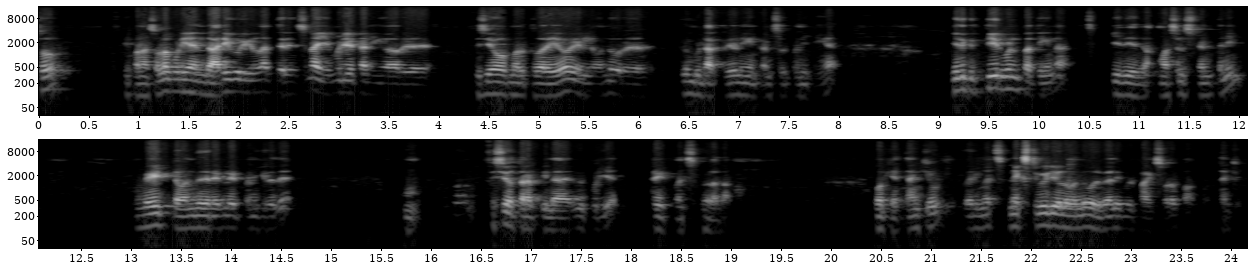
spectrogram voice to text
ஸோ இப்போ நான் சொல்லக்கூடிய இந்த அறிகுறிகள்லாம் தெரிஞ்சுன்னா இமிடியட்டாக நீங்கள் ஒரு ஃபிசியோ மருத்துவரையோ இல்லை வந்து ஒரு இரும்பு டாக்டரையோ நீங்கள் கன்சல்ட் பண்ணிக்கிங்க. இதுக்கு தீர்வுன்னு பார்த்தீங்கன்னா இது இதுதான். மசில் ஸ்ட்ரென்த்தனிங் வெயிட்டை வந்து ரெகுலேட் பண்ணிக்கிறது ஃபிசியோதெரப்பியில் இருக்கக்கூடிய ட்ரீட்மெண்ட்ஸ் இவ்வளோதான் okay thank you very much next வீடியோவில் வந்து ஒரு வேல்யூபிள் பாயிண்ட்ஸோட பார்ப்போம். தேங்க்யூ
